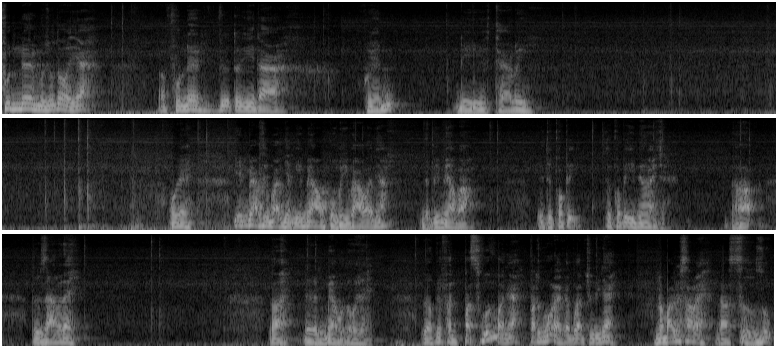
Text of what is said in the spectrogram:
full name của chúng tôi nhé full name giữ tôi ghi là khuyến, đi theo link ok, email thì bạn nhập email của mình vào bạn nhé. Nhập email vào. Để tôi copy tôi copy email này rồi. đó, tôi dán vào đây. Rồi, đây là cái mèo của tôi này. Rồi, cái phần password vào nhá password này các bạn chú ý này. Nó báo như sau này là sử dụng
